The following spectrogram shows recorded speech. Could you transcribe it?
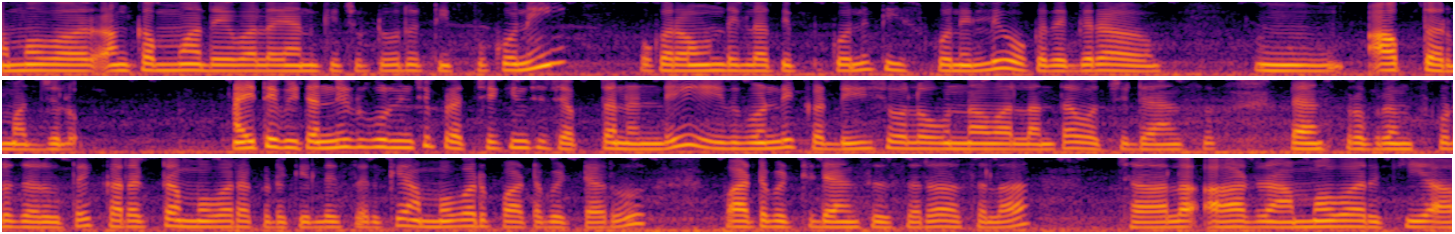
అమ్మవారు అంకమ్మ దేవాలయానికి చుట్టూరు తిప్పుకొని ఒక రౌండ్ ఇలా తిప్పుకొని తీసుకొని వెళ్ళి ఒక దగ్గర ఆపుతారు మధ్యలో. అయితే వీటన్నిటి గురించి ప్రత్యేకించి చెప్తానండి. ఇదిగోండి ఇక్కడ డీ షోలో ఉన్న వాళ్ళంతా వచ్చి డ్యాన్స్ డ్యాన్స్ ప్రోగ్రామ్స్ కూడా జరుగుతాయి. కరెక్ట్ అమ్మవారు అక్కడికి వెళ్ళేసరికి అమ్మవారు పాట పెట్టారు. పాట పెట్టి డ్యాన్స్ వేశారు అసలు. చాలా ఆ అమ్మవారికి ఆ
